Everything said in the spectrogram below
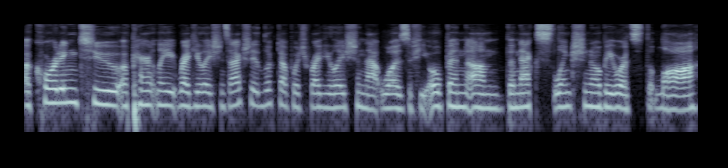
according to apparently regulations, I actually looked up which regulation that was. If you open um, the next link, Shinobi, where it's the law,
